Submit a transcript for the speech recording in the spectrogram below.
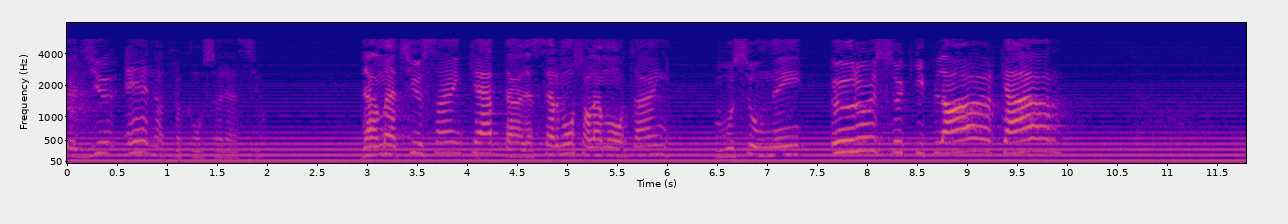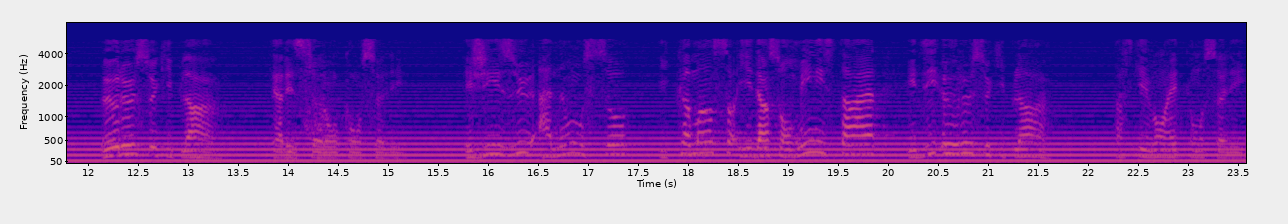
Que Dieu est notre consolation. Dans Matthieu 5, 4, dans le Sermon sur la montagne, vous vous souvenez, heureux ceux qui pleurent, car heureux ceux qui pleurent, car ils seront consolés. Et Jésus annonce ça. Il commence il est dans son ministère, il dit heureux ceux qui pleurent, parce qu'ils vont être consolés.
